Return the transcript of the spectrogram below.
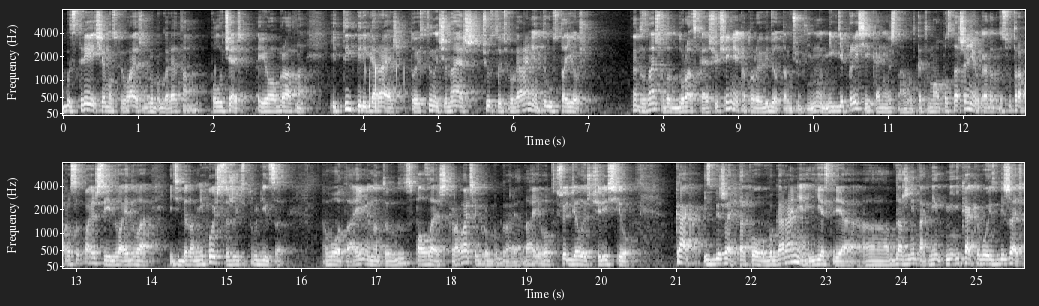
быстрее, чем успеваешь, грубо говоря, там, получать ее обратно. И ты перегораешь, то есть ты начинаешь чувствовать выгорание, ты устаешь. Ну, это, знаешь, вот это дурацкое ощущение, которое ведет там чуть ли, ну, не к депрессии, конечно, а вот к этому опустошению, когда ты с утра просыпаешься едва-едва, и тебе там не хочется жить и трудиться вот, а именно ты сползаешь с кровати, грубо говоря, да, и вот все делаешь через силу. Как избежать такого выгорания, если э, даже не так, не, не как его избежать,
